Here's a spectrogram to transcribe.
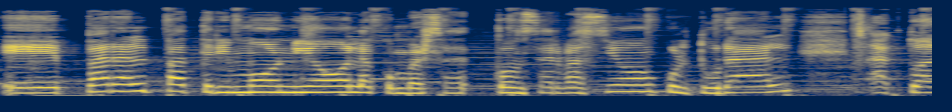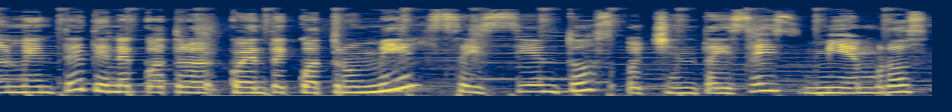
eh, para el patrimonio, la conservación cultural. Actualmente tiene 44.686 miembros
